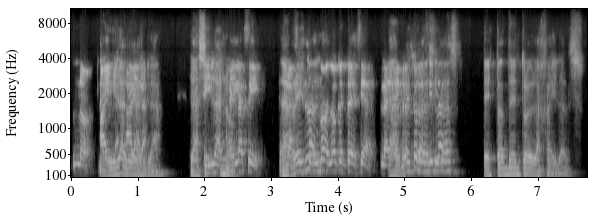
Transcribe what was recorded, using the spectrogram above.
No. La isla, de Isla. Las islas no. Islas sí. las islas no, es lo que te decía. el resto de las islas, están dentro de las Highlands.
